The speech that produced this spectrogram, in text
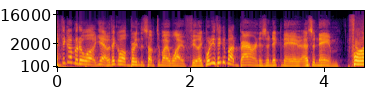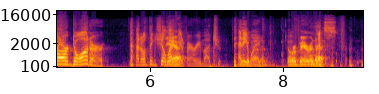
I think I'm gonna, uh, yeah, I think I'll bring this up to my wife. Like, what do you think about Baron as a nickname, as a name for our daughter? I don't think she'll Yeah. like it very much. Anyway. Or Baroness.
